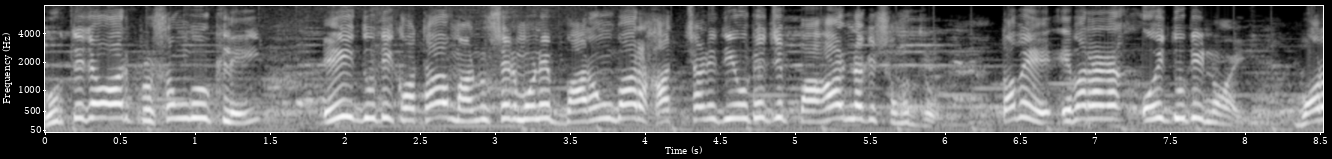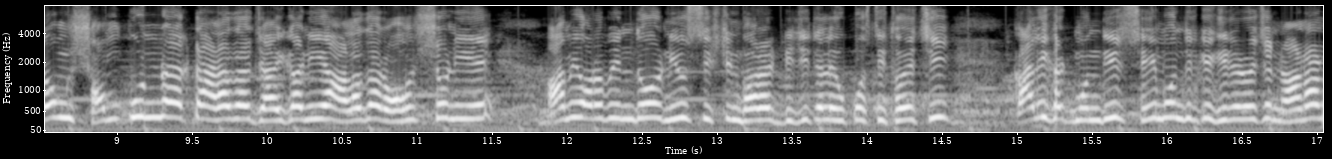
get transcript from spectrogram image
ঘুরতে যাওয়ার প্রসঙ্গ উঠলেই এই দুটি কথা মানুষের মনে বারংবার হাতছানি দিয়ে উঠেছে পাহাড় নাকি সমুদ্র। তবে এবার আর ওই দুটি নয়, বরং সম্পূর্ণ একটা আলাদা জায়গা নিয়ে, আলাদা রহস্য নিয়ে আমি অরবিন্দ নিউজ সিক্সটিন ভারত ডিজিটালে উপস্থিত হয়েছি। কালীঘাট মন্দির, সেই মন্দিরকে ঘিরে রয়েছে নানান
